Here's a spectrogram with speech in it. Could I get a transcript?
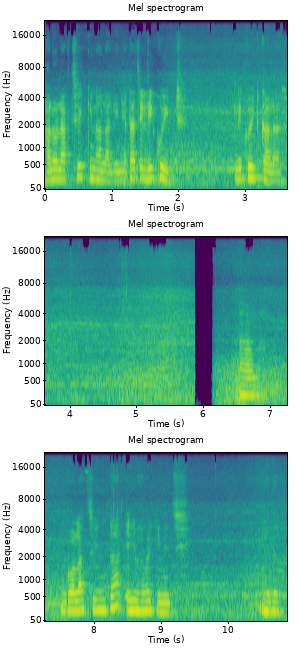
ভালো লাগছে কি না লাগেনি। এটা হচ্ছে লিকুইড লিকুইড কালার আর গলা চেনটা এইভাবে কিনেছি। এই দেখো।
